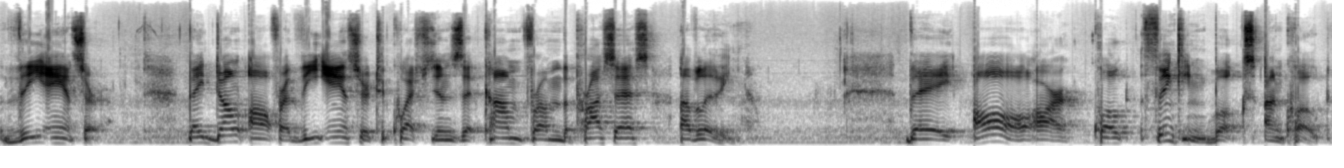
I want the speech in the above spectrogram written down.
the answer. They don't offer the answer to questions that come from the process of living. They all are, quote, thinking books, unquote.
